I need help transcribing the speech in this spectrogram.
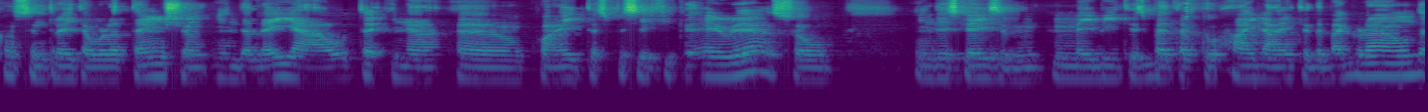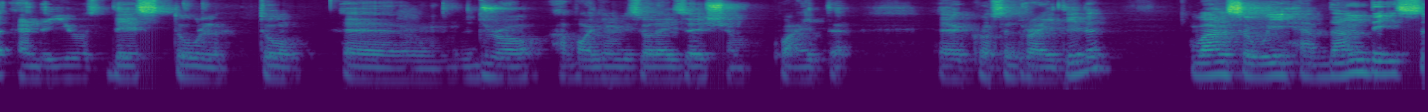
concentrate our attention in the layout in a uh, quite a specific area. So in this case, maybe it is better to highlight the background and use this tool to uh, draw a volume visualization quite uh, concentrated. Once we have done this,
